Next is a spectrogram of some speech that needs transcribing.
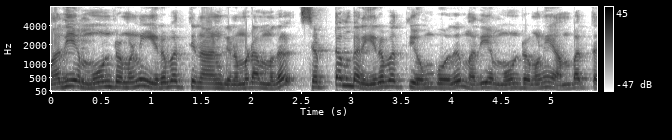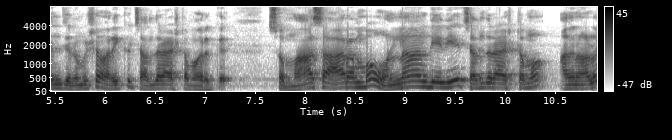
மதியம் மூன்று மணி இருபத்தி நான்கு நிமிடம் முதல் செப்டம்பர் இருபத்தி ஒம்பது மதியம் மூன்று மணி ஐம்பத்தஞ்சு நிமிஷம் வரைக்கும் சந்திராஷ்டமம் இருக்குது ஸோ மாத ஆரம்பம் ஒன்றாந்தேதியே சந்திராஷ்டமம். அதனால்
